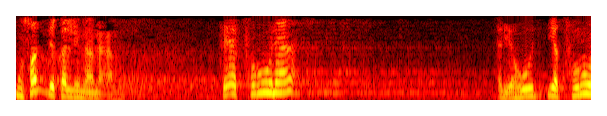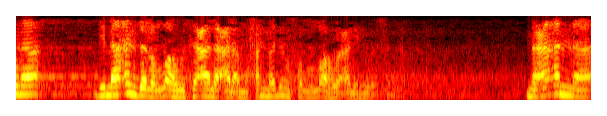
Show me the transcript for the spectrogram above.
مصدقا لما معه. فيكفرون اليهود يكفرون بما أنزل الله تعالى على محمد صلى الله عليه وسلم مع أن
